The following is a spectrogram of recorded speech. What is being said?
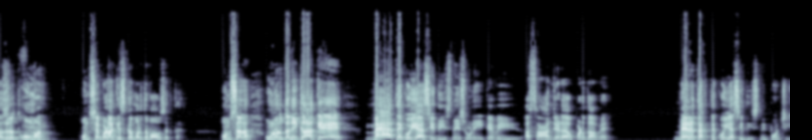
حضرت عمر، ان سے بڑا کس کا مرتبہ ہو سکتا ہے؟ ان سے انہوں نے تو نہیں کہا کہ میں تے کوئی ایسی دیس نہیں سنی کہ بھی آسان جڑا ہے پڑھتا ہوئے۔ میرے تک تے کوئی ایسی دیس نہیں پہنچی۔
